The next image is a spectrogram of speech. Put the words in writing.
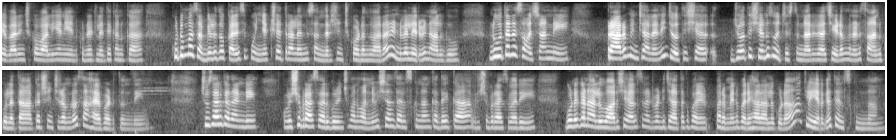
నివారించుకోవాలి అని అనుకున్నట్లయితే కనుక కుటుంబ సభ్యులతో కలిసి పుణ్యక్షేత్రాలను సందర్శించుకోవడం ద్వారా రెండు వేల ఇరవై నాలుగు నూతన సంవత్సరాన్ని ప్రారంభించాలని జ్యోతిష్య జ్యోతిష్యులు సూచిస్తున్నారు. ఇలా చేయడం వలన సానుకూలత ఆకర్షించడంలో సహాయపడుతుంది. చూసారు కదండి వృషభ రాశి వారి గురించి మనం అన్ని విషయాలు తెలుసుకున్నాం కదా ఇక వృషభ రాశి వారి గుణగణాలు వారు చేయాల్సినటువంటి జాతక పరి పరమైన పరిహారాలు కూడా క్లియర్గా తెలుసుకుందాం.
